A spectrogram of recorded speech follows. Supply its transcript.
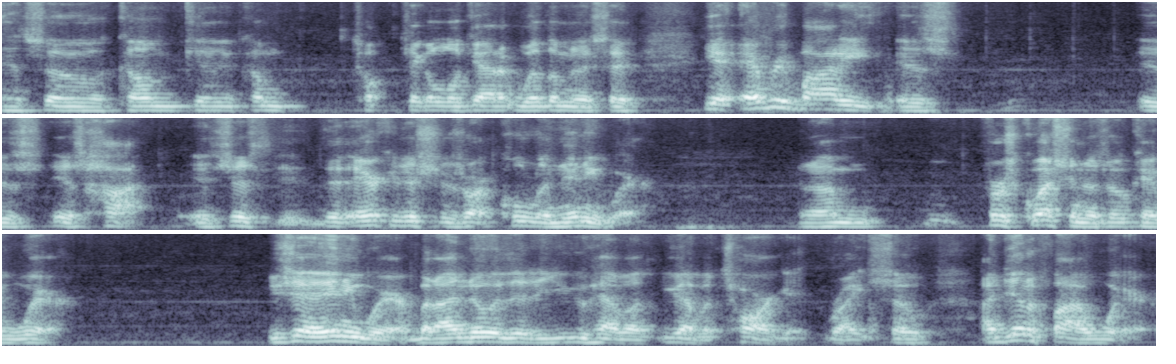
And so come come talk, take a look at it with them, and they said, yeah, everybody is is is hot. It's just the air conditioners aren't cooling anywhere. And I'm first question is, okay, where? You say anywhere, but I know that you have a you have a target, right? So identify where,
